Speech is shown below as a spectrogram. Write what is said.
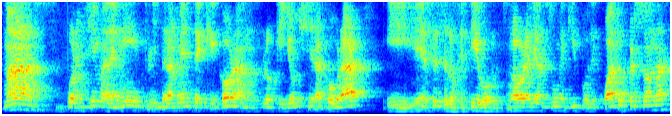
más por encima de mí, literalmente, que cobran lo que yo quisiera cobrar y ese es el objetivo. Ahora ya es un equipo de cuatro personas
